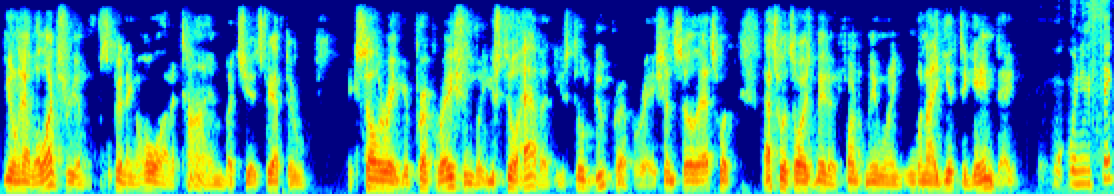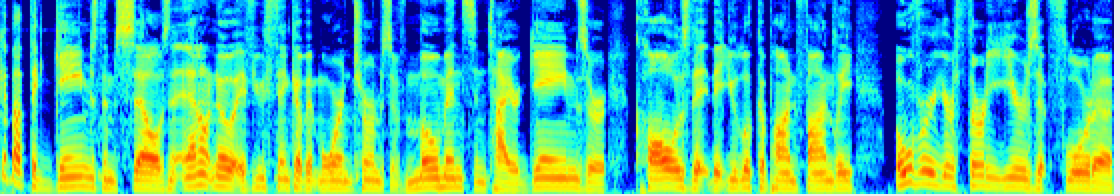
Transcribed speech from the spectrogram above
you don't have the luxury of spending a whole lot of time, but you, you have to accelerate your preparation, but you still have it. You still do preparation. So that's what that's what's always made it fun for me when I, when I get to game day. When you think about the games themselves, and I don't know if you think of it more in terms of moments, entire games, or calls that, that you look upon fondly, over your 30 years at Florida,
